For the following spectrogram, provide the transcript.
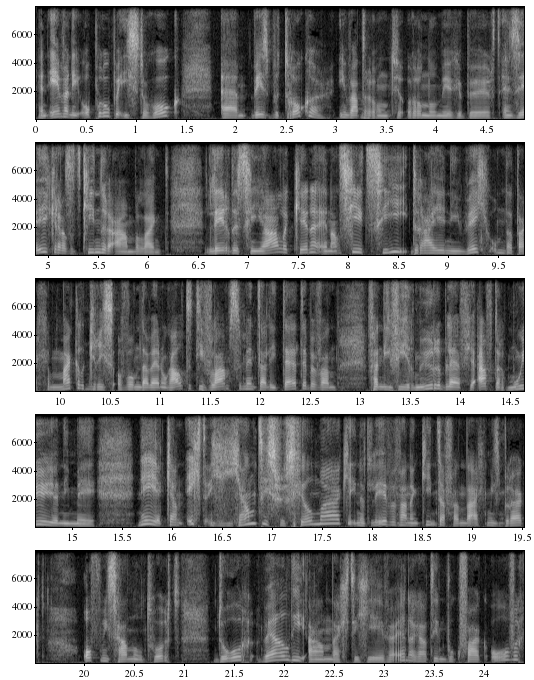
En een van die oproepen is toch ook, wees betrokken in wat er rond rondom je gebeurt. En zeker als het kinderen aanbelangt. Leer de signalen kennen en als je iets ziet, draai je niet weg omdat dat gemakkelijker is of omdat wij nog altijd die Vlaamse mentaliteit hebben van, van die vier muren blijf je af, daar moeie je niet mee. Nee, je kan echt een gigantisch verschil maken in het leven van een kind dat vandaag misbruikt of mishandeld wordt door wel die aandacht te geven. Daar gaat in het boek vaak over.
